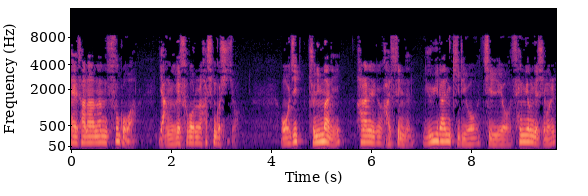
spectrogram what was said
해산하는 수고와 양육의 수고를 하신 것이죠. 오직 주님만이 하나님께 갈 수 있는 유일한 길이요 진리요 생명 되심을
